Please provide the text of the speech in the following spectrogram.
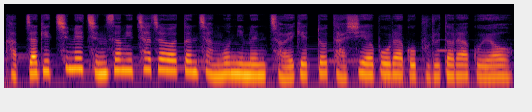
갑자기 치매 증상이 찾아왔던 장모님은 저에게 또 다시 여보라고 부르더라고요.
